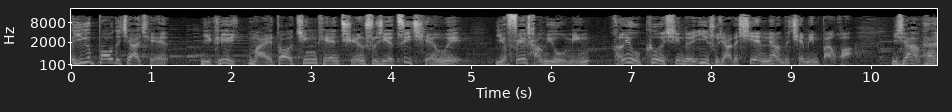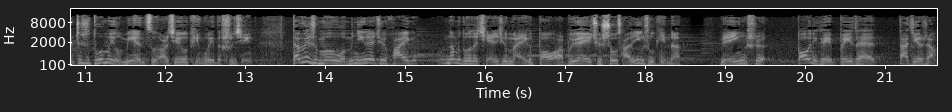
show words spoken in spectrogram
一个包的价钱，你可以买到今天全世界最前卫也非常有名。很有个性的艺术家的限量的签名版画，你想想看，这是多么有面子而且有品位的事情。但为什么我们宁愿去花一个那么多的钱去买一个包，而不愿意去收藏艺术品呢？原因是，包你可以背在大街上，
